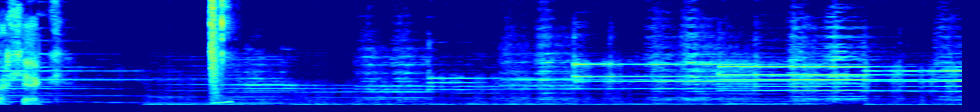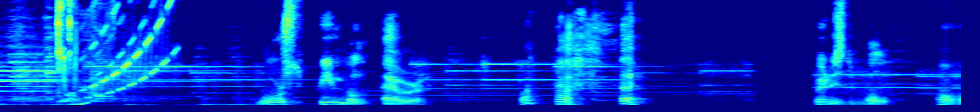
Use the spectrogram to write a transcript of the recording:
The heck? Worst pinball ever. What the? Where is the ball? Oh.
